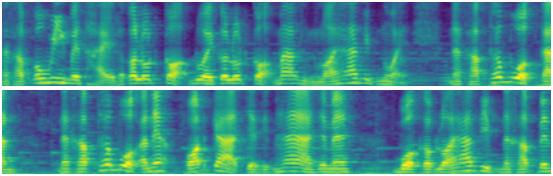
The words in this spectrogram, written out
นะครับก็วิ่งไปไถแล้วก็ลดเกาะด้วยก็ลดเกาะมากถึง 150 หน่วยนะครับถ้าบวกกันนะครับถ้าบวกอันเนี้ยฟอสการ์ด75 ใช่ไหมบวกกับ 150 นะครับ เป็น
